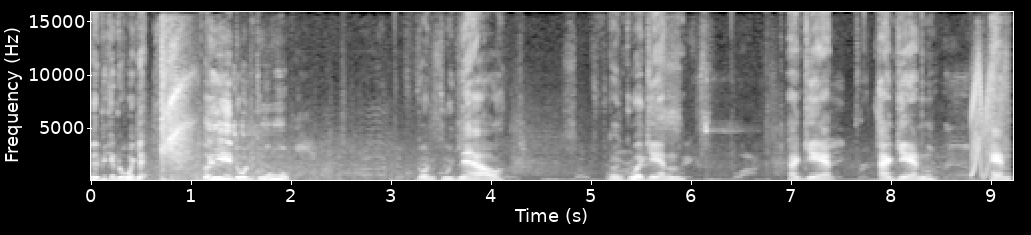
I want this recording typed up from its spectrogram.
เล่นพิกันโดอีกแล้วเฮ้ยโดนกู โดนกูอีกแล้ว โดนกู again again again and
